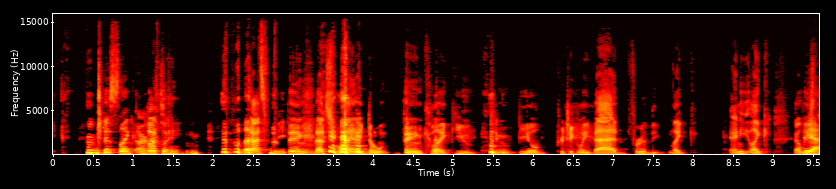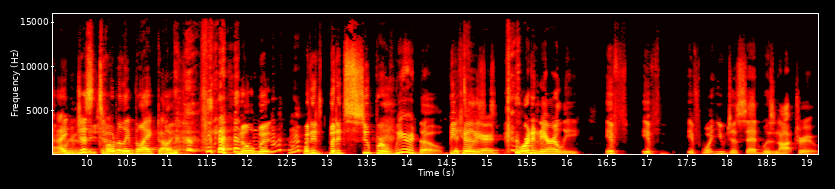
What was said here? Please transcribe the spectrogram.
who just like aren't Let's- playing. That's Let's the thing. That's why I don't think like you can feel particularly bad for the like any like at least Yeah, I just totally blanked on Like, that. no, but but it's but it's super weird though because weird. ordinarily if if if what you just said was not true,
